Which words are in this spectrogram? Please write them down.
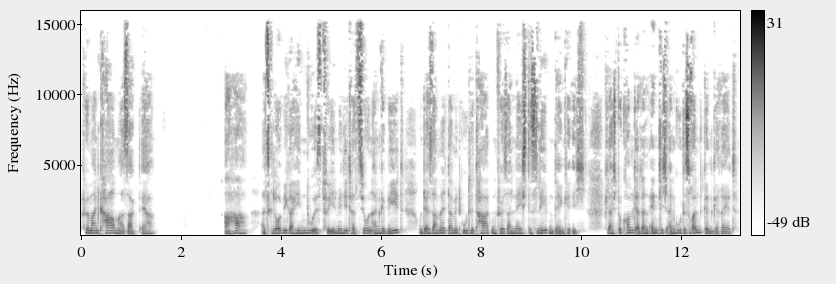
Für mein Karma, sagt er. Aha, als gläubiger Hindu ist für ihn Meditation ein Gebet und er sammelt damit gute Taten für sein nächstes Leben, denke ich. Vielleicht bekommt er dann endlich ein gutes Röntgengerät.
